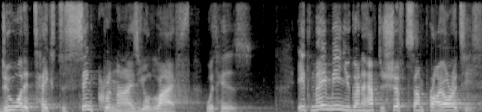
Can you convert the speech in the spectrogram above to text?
Do what it takes to synchronize your life with His. It may mean you're going to have to shift some priorities.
